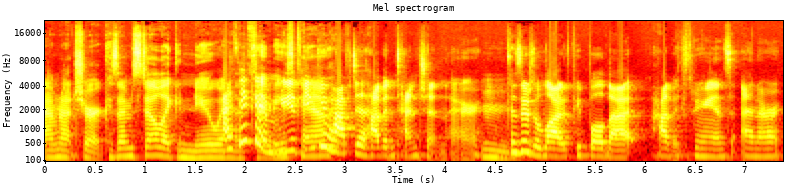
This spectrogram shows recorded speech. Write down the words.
I'm not sure because I'm still like new in I the think it, 30s you think you have to have intention there mm. because there's a lot of people that have experience and are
